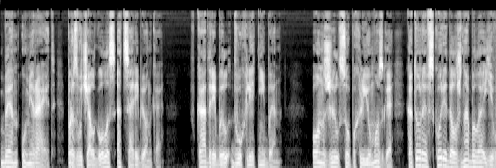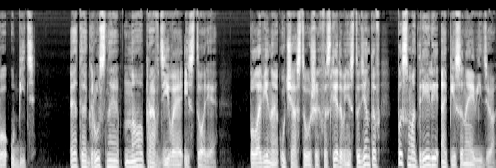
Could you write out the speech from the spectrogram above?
«Бен умирает», — прозвучал голос отца ребенка. Кадре был двухлетний Бен. Он жил с опухолью мозга, которая вскоре должна была его убить. Это грустная, но правдивая история. Половина участвовавших в исследовании студентов посмотрели описанное видео.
